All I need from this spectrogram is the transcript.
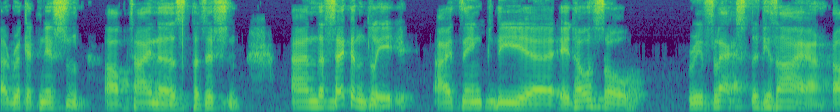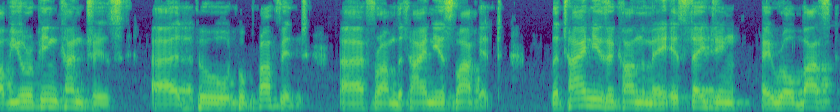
a recognition of China's position, and secondly, I think the it also reflects the desire of European countries uh, to, to profit uh, from the Chinese market. The Chinese economy is staging a robust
